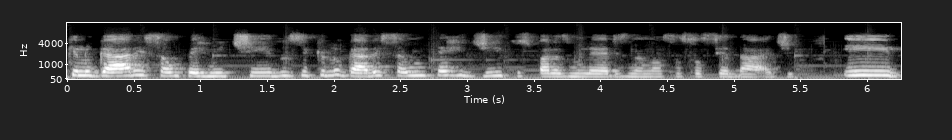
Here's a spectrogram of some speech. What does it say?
que lugares são permitidos e que lugares são interditos para as mulheres na nossa sociedade. E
